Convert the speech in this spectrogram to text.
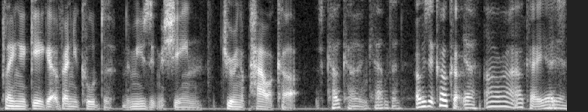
playing a gig at a venue called the, the Music Machine during a power cut. It's Koko in Camden. Oh, is it Koko? Yeah. Oh, right. Okay. Yeah. It's-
